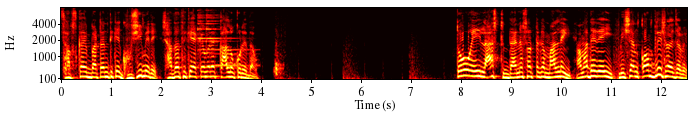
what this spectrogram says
সাবস্ক্রাইব বাটনটিকে ঘুষি মেরে সাদা থেকে একেবারে কালো করে দাও। তো এই লাস্ট ডাইনোসরটাকে মারলেই আমাদের এই মিশন কমপ্লিট হয়ে যাবে।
